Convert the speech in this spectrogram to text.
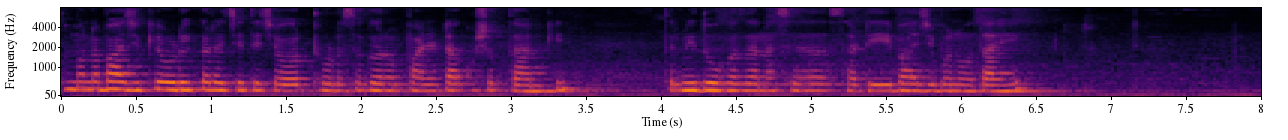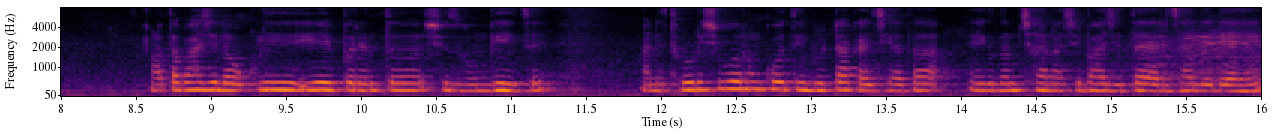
तुम्हाला भाजी केवढी करायची त्याच्यावर थोडंसं गरम पाणी टाकू शकता आणखी तर मी दोघं जणांसाठी भाजी बनवत आहे. आता भाजीला उकळी येईपर्यंत शिजवून घ्यायचं आहे आणि थोडीशी वरून कोथिंबीर टाकायची. आता एकदम छान अशी भाजी तयार झालेली आहे.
